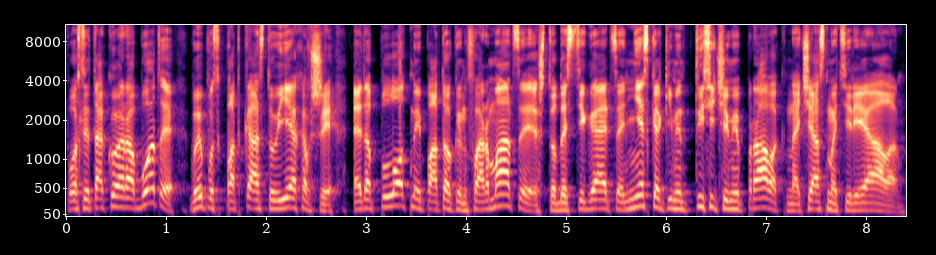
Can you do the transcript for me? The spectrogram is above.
После такой работы выпуск подкаста «Уехавший» — это плотный поток информации, что достигается несколькими тысячами правок на час материала.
